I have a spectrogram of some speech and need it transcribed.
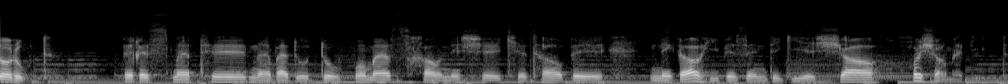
درود به قسمت نود و دوم از خانش کتاب نگاهی به زندگی شاه خوش آمدید.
